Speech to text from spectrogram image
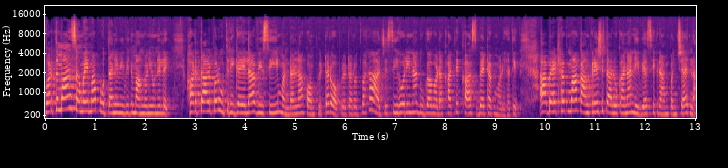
વર્તમાન સમયમાં પોતાની વિવિધ માંગણીઓને લઈ હડતાળ પર ઉતરી ગયેલા વીસીઈ મંડળના કોમ્પ્યુટર ઓપરેટરો દ્વારા આજે સિહોરીના દુગાવાડા ખાતે ખાસ બેઠક મળી હતી. આ બેઠકમાં કાંકરેજ તાલુકાના નેવ્યાસી ગ્રામ પંચાયતના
